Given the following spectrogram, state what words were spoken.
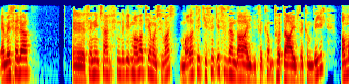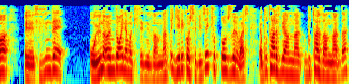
E, mesela e, sene içerisinde bir Malatya maçı var. Malatya kesinlikle sizden daha iyi bir takım, daha iyi bir takım değil. Ama e, sizin de oyunu önde oynamak istediğiniz anlarda geri koşabilecek futbolcuları var. E, bu tarz bir anlar, bu tarz anlarda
